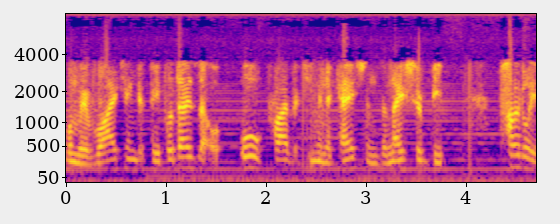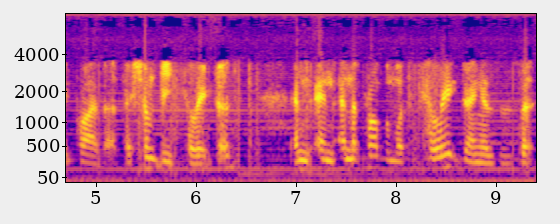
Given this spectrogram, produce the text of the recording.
when we're writing to people, those are all private communications and they should be totally private. They shouldn't be collected. And, and, and the problem with collecting is, is that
